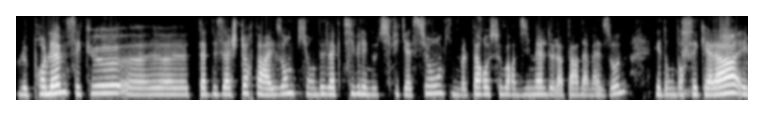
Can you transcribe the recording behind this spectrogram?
Le problème, c'est que euh, tu as des acheteurs, par exemple, qui ont désactivé les notifications, qui ne veulent pas recevoir d'email de la part d'Amazon. Et donc, dans ces cas-là, eh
